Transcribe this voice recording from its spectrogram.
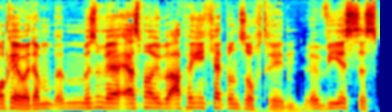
Okay, aber dann müssen wir erstmal über Abhängigkeit und Sucht reden. Wie ist es,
